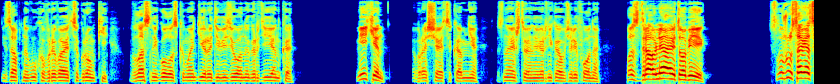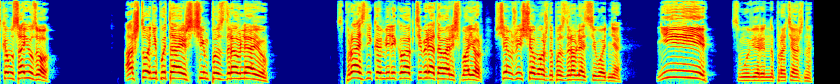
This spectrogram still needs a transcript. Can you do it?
Внезапно в ухо врывается громкий, властный голос командира дивизиона Гордиенко. «Михин!» — обращается ко мне, зная, что я наверняка у телефона. «Поздравляю, Тоби! Служу Советскому Союзу!» «А что не пытаешь, чем поздравляю?» «С праздником Великого Октября, товарищ майор! С чем же еще можно поздравлять сегодня?» «Ни!» — самоуверенно протяжно,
